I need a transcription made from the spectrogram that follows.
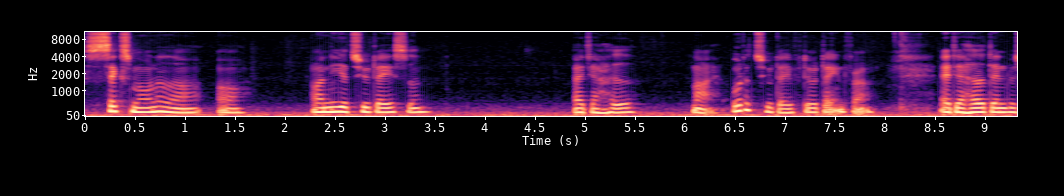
6 måneder og, og 29 dage siden. at jeg havde, nej, 28 dage, for det var dagen før, at jeg havde den,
